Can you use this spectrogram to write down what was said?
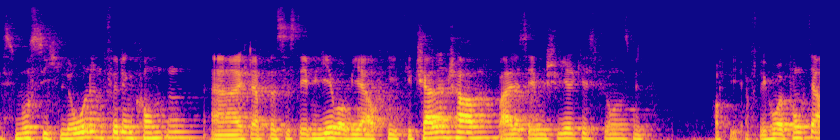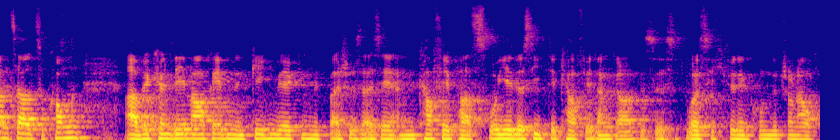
es muss sich lohnen für den Kunden. Äh, ich glaube, das ist eben hier, wo wir auch die, die Challenge haben, weil es eben schwierig ist für uns, mit auf die, auf die hohe Punkteanzahl zu kommen. Aber wir können dem auch eben entgegenwirken mit beispielsweise einem Kaffeepass, wo jeder siebte Kaffee dann gratis ist, wo es sich für den Kunden schon auch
